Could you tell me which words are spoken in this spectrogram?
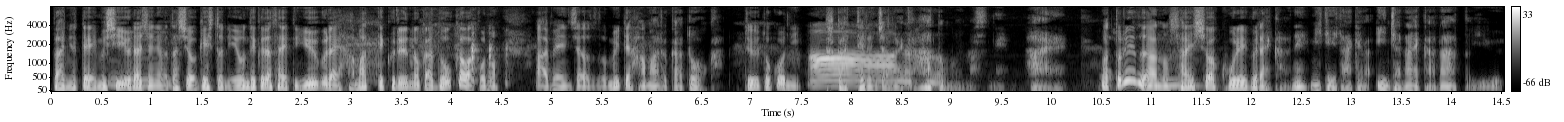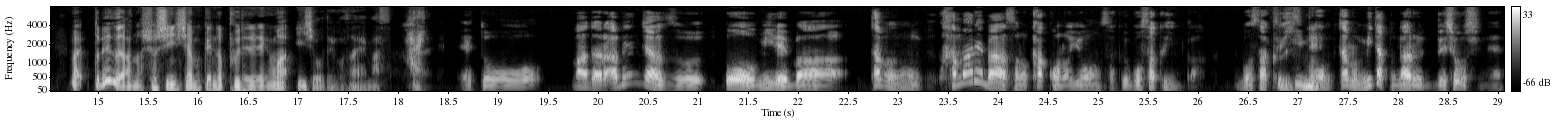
場合によっては MCU ラジオに私をゲストで呼んでくださいというぐらいハマってくれるのかどうかは、この、アベンジャーズを見てハマるかどうか、というところにかかってるんじゃないかなと思いますね。はい。まあ、とりあえず、あの、うん最初はこれぐらいからね、見ていただければいいんじゃないかなという。まあ、とりあえず、あの、初心者向けのプレゼンは以上でございます。はい。えっと、まあだからアベンジャーズを見れば、多分、ハマればその過去の4作、5作品か。5作品も多分見たくなるでしょうしね。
